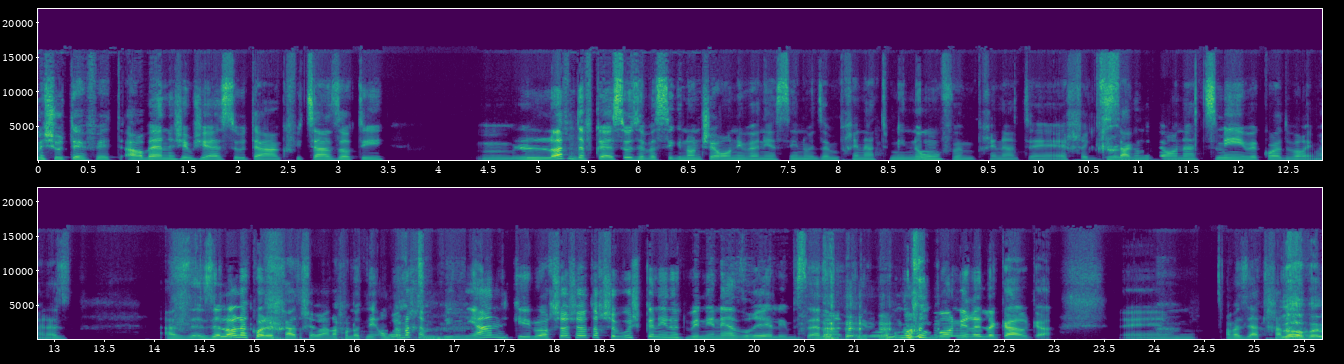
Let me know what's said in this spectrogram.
משותפת. הרבה אנשים שיעשו את הקפיצה הזאתי, לאו דווקא יעשו את זה בסגנון שרוני ואני עשינו את זה, מבחינת מינוף ומבחינת אה, איך כן. השגנו כן. את ההון העצמי וכל הדברים האלה. אז, אז זה לא לכל אחד, חבר'ה, אנחנו נותנים, אומרים לכם בניין, כאילו, עכשיו שלא תחשבו שקנינו את בנייני עזריאלי, בסדר? כאילו, בואו נרד לקרקע. אמ, אבל זה התחלה. לא, אבל,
